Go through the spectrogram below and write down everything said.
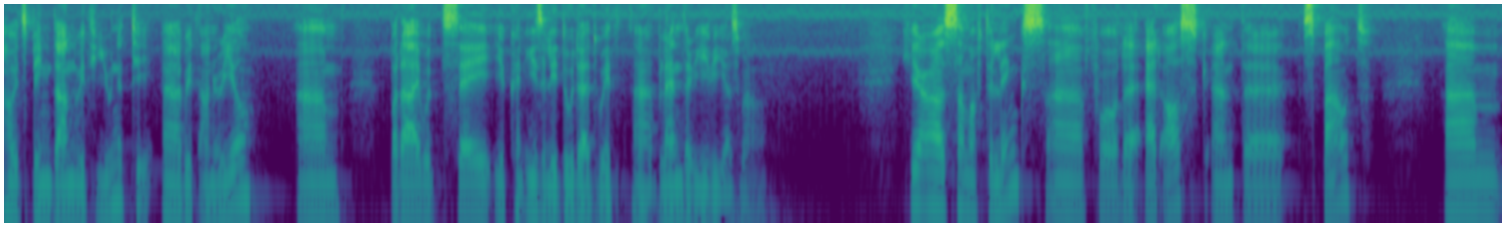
how it's being done with Unity uh, with Unreal, um, but I would say you can easily do that with uh, Blender Eevee as well. Here are some of the links uh, for the AddOSC and the Spout um,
